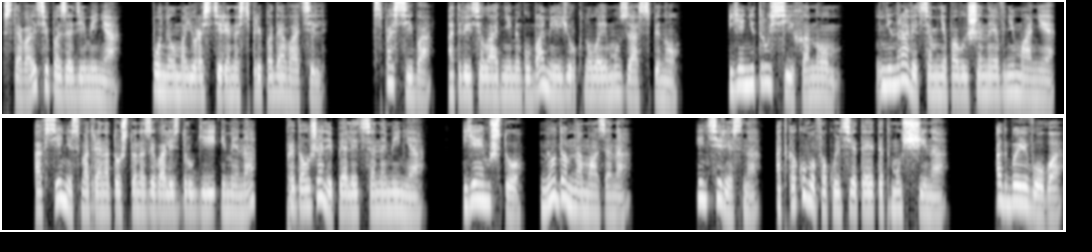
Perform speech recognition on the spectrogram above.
«Вставайте позади меня», — понял мою растерянность преподаватель. «Спасибо», — ответила одними губами и юркнула ему за спину. «Я не трусиха, но не нравится мне повышенное внимание, а все, несмотря на то, что назывались другие имена, продолжали пялиться на меня. Я им что, медом намазана? Интересно, от какого факультета этот мужчина? От боевого,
